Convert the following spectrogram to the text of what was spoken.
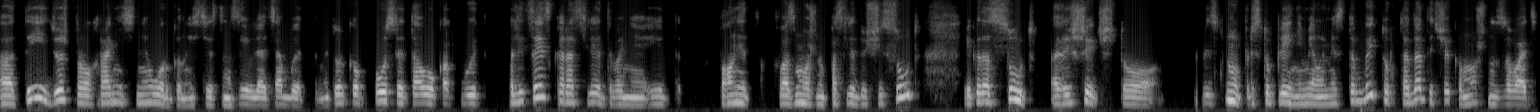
э, ты идешь в правоохранительные органы, естественно, заявлять об этом. И только после того, как будет полицейское расследование и вполне возможно последующий суд, и когда суд решит, что ну, преступление имело место быть, только тогда ты человека можешь называть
